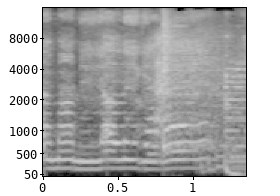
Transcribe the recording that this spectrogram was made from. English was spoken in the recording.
たまによりがえ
